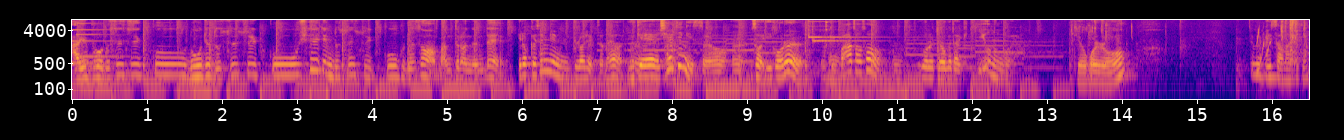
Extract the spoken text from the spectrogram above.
아이브로우도 쓸 수 있고 노즈도 쓸 수 있고 쉐이딩도 쓸 수 있고 그래서 만들었는데 이렇게 생긴 블러셔 있잖아요. 이게 쉐딩이 있어요. 네. 그래서 이거를 이렇게 네. 빠져서 네. 이거를 여기다 이렇게 끼우는 거예요. 이걸로 여기 베이스 안 하시고요?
